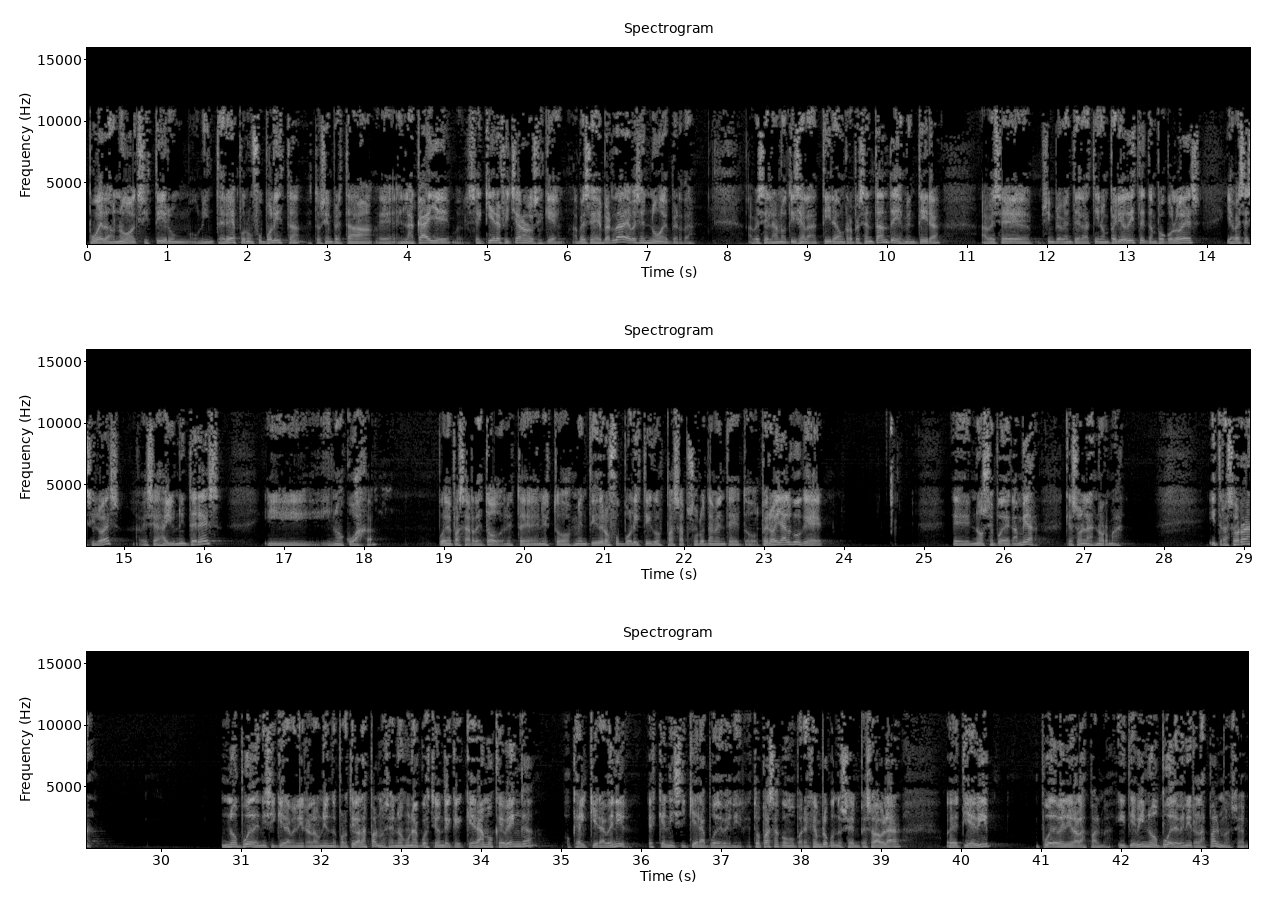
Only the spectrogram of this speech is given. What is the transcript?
pueda o no existir un, un, interés por un futbolista, esto siempre está eh, en la calle, se quiere fichar o no se quiere. A veces es verdad y a veces no es verdad. A veces la noticia la tira un representante y es mentira. A veces simplemente la tira un periodista y tampoco lo es. Y a veces sí lo es. A veces hay un interés y, no cuaja. Puede pasar de todo. En, este, en estos mentideros futbolísticos pasa absolutamente de todo. Pero hay algo que eh, no se puede cambiar, que son las normas. Y Trasorra no puede ni siquiera venir a la Unión Deportiva Las Palmas. No es una cuestión de que queramos que venga o que él quiera venir. Es que ni siquiera puede venir. Esto pasa como, por ejemplo, cuando se empezó a hablar de Tievip puede venir a Las Palmas y Tievi no puede venir a Las Palmas. O sea,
